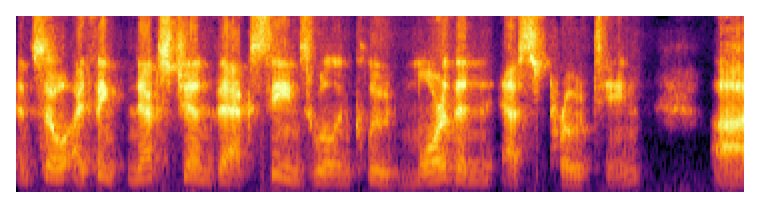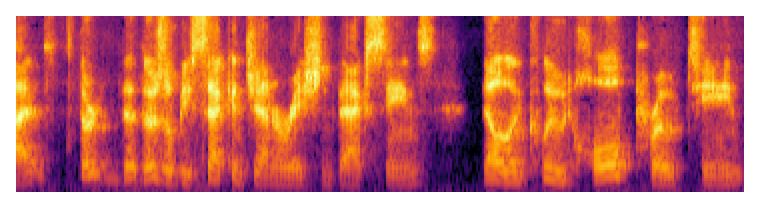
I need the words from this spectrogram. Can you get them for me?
And so I think next gen vaccines will include more than S protein. Uh, th- those will be second generation vaccines. They'll include whole protein,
